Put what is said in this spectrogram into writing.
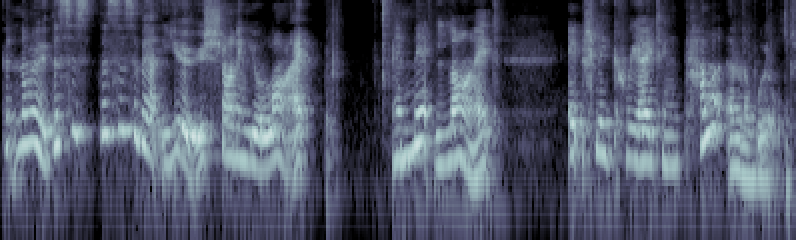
But no, this is this is about you shining your light and that light actually creating colour in the world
